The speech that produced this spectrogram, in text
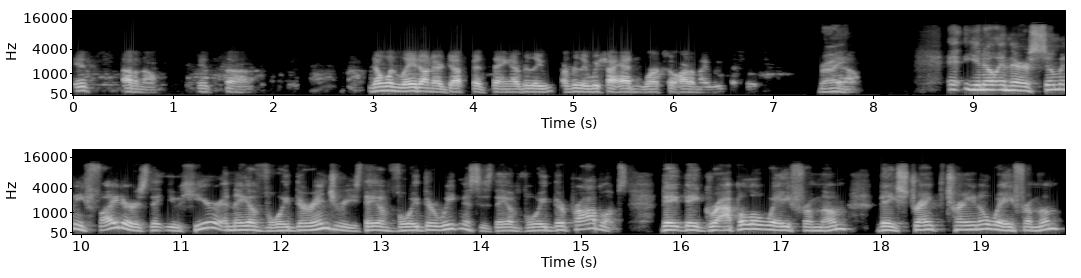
it's I don't know. It's uh no one laid on their deathbed saying, I really I really wish I hadn't worked so hard on my weaknesses. right. You know? Eh, You know, and there are so many fighters that you hear and they avoid their injuries, they avoid their weaknesses, they avoid their problems. They they grapple away from them, they strength train away from them.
